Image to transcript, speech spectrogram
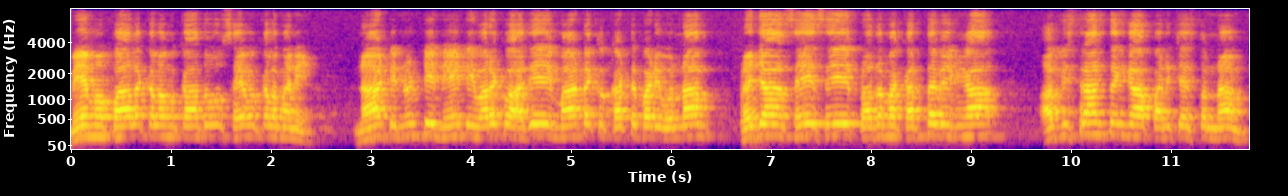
మేము పాలకులం కాదు సేవకులమని. నాటి నుండి నేటి వరకు అదే మాటకు కట్టుబడి ఉన్నాం. ప్రజా సేసే ప్రథమ కర్తవ్యంగా అవిశ్రాంతంగా పనిచేస్తున్నాం.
